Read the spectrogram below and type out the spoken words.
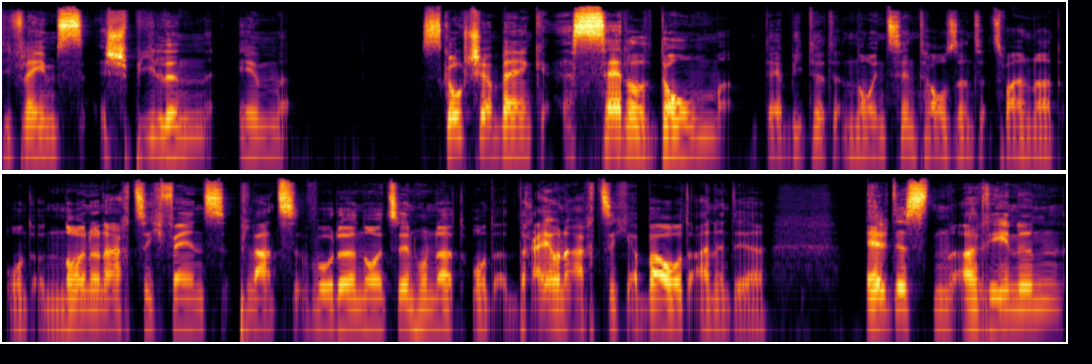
die Flames spielen im Scotiabank Saddle Dome der bietet 19.289 Fans Platz, wurde 1983 erbaut, eine der ältesten Arenen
